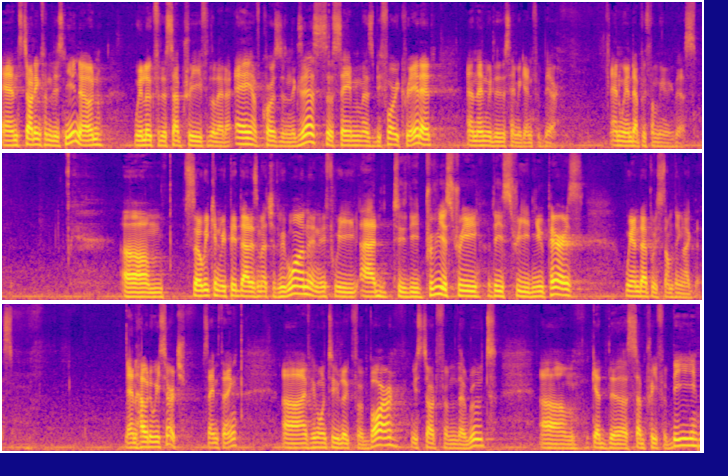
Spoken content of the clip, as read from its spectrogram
And starting from this new node, we look for the subtree for the letter A. Of course, it doesn't exist, so same as before we created. And then we do the same again for there. And we end up with something like this. Um, so we can repeat that as much as we want. And if we add to the previous tree these three new pairs, we end up with something like this. And how do we search? Same thing. Uh, if we want to look for bar, we start from the root um, get the subtree for B,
